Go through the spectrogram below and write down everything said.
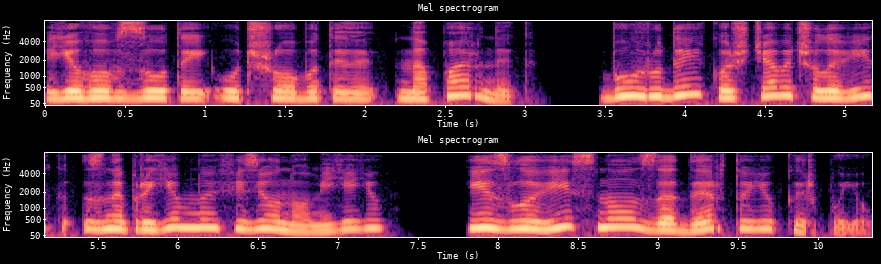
Його взутий у чоботи напарник був рудий кощавий чоловік з неприємною фізіономією і зловісно задертою кирпою.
